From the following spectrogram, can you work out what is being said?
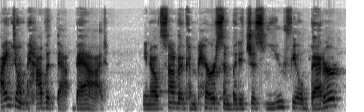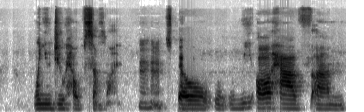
I don't have it that bad. You know, it's not a comparison, but it's just you feel better when you do help someone. Mm-hmm. So we all have, um,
